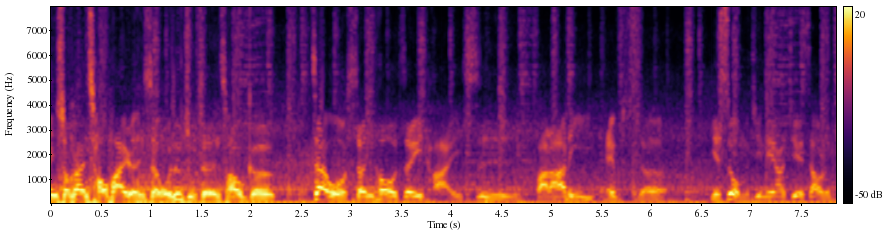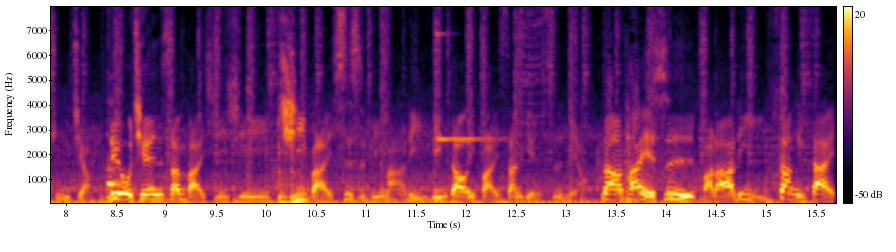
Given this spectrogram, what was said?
欢迎收看《超派人生》，我是主持人超哥。在我身后这一台是法拉利 F 十二，也是我们今天要介绍的主角。六千三百 CC，七百四十匹马力，零到一百三点四秒。那它也是法拉利上一代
